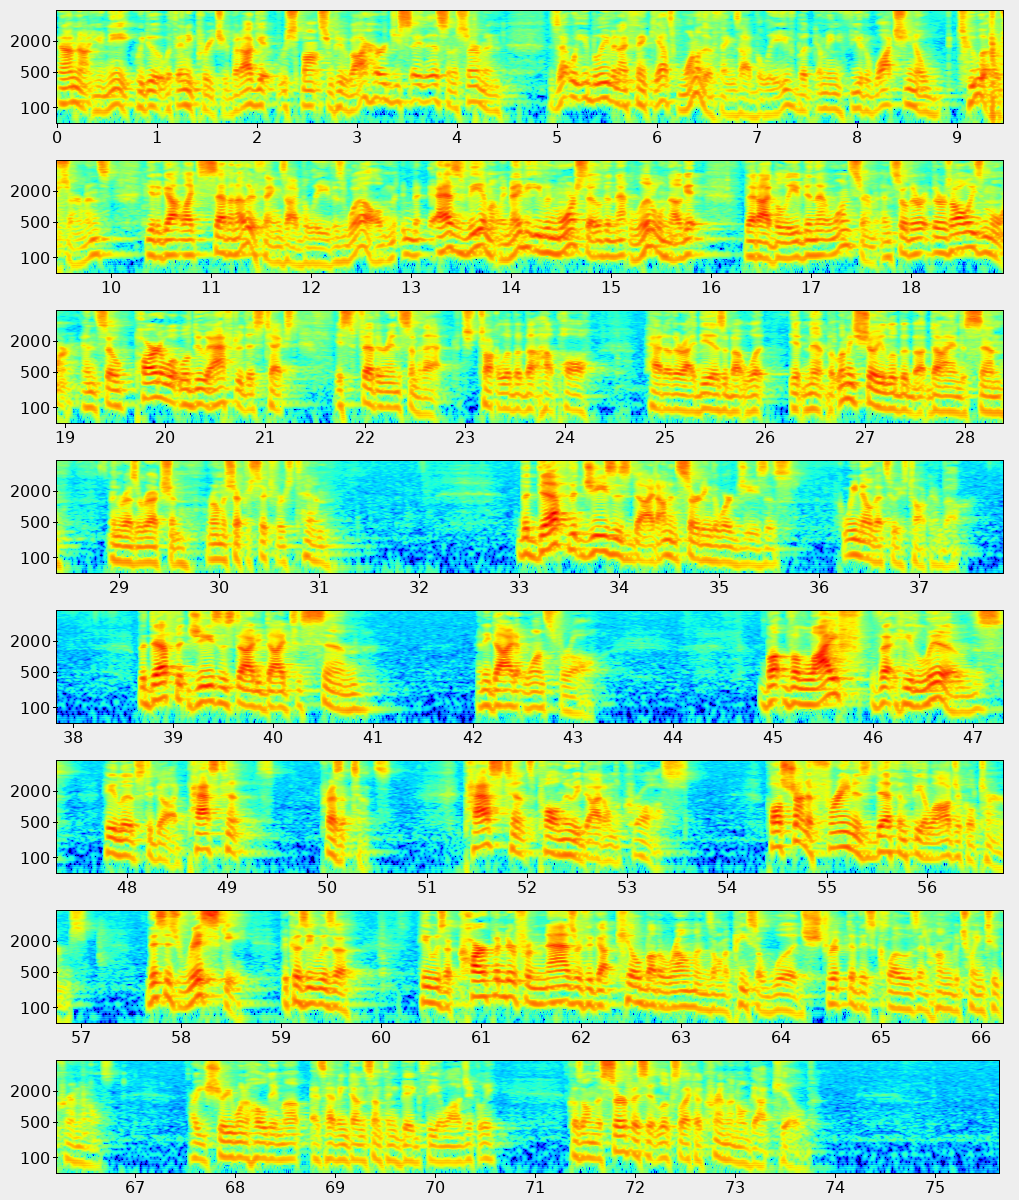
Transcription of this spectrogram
And I'm not unique. We do it with any preacher. But I'll get response from people. Go, I heard you say this in a sermon. Is that what you believe? And I think, yeah, it's one of the things I believe. But I mean, if you'd have watched, you know, two other sermons, you'd have got like seven other things I believe as well, as vehemently, maybe even more so than that little nugget that I believed in that one sermon. And so there, there's always more. And so part of what we'll do after this text is feather in some of that. Talk a little bit about how Paul had other ideas about what it meant. But let me show you a little bit about dying to sin and resurrection. Romans chapter 6, verse 10. The death that Jesus died, I'm inserting the word Jesus. We know that's who he's talking about. The death that Jesus died, he died to sin, and he died at once for all. But the life that he lives, he lives to God. Past tense, present tense. Past tense, Paul knew he died on the cross. Paul's trying to frame his death in theological terms. This is risky because he was a he was a carpenter from Nazareth who got killed by the Romans on a piece of wood, stripped of his clothes and hung between two criminals. Are you sure you want to hold him up as having done something big theologically? Because on the surface, it looks like a criminal got killed.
